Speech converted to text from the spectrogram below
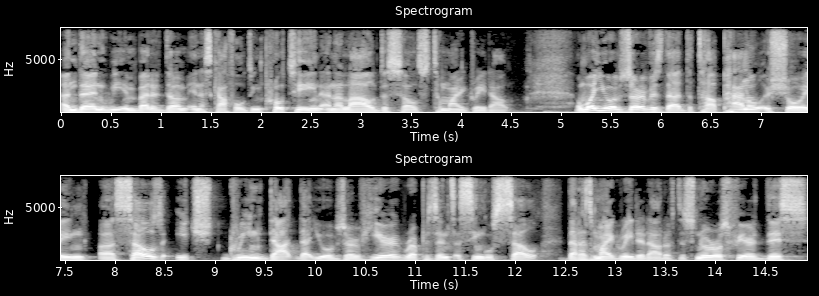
and then we embedded them in a scaffolding protein and allowed the cells to migrate out. And what you observe is that the top panel is showing uh, cells. Each green dot that you observe here represents a single cell that has migrated out of this neurosphere. This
